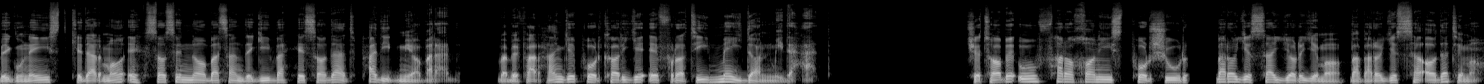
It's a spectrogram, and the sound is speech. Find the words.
بگونه است که در ما احساس نابسندگی و حسادت پدید میآورد و به فرهنگ پرکاری افراطی میدان می‌دهد. کتاب او فراخانی است پرشور برای سیاره ما و برای سعادت ما.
